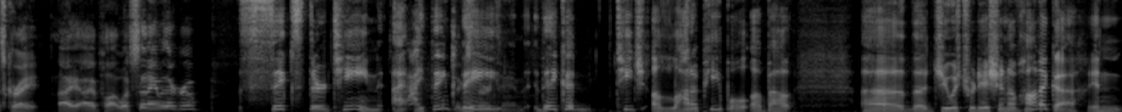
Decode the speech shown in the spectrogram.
That's great. I, I applaud. What's the name of their group? Six thirteen. I, I think they they could teach a lot of people about uh, the Jewish tradition of Hanukkah, and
